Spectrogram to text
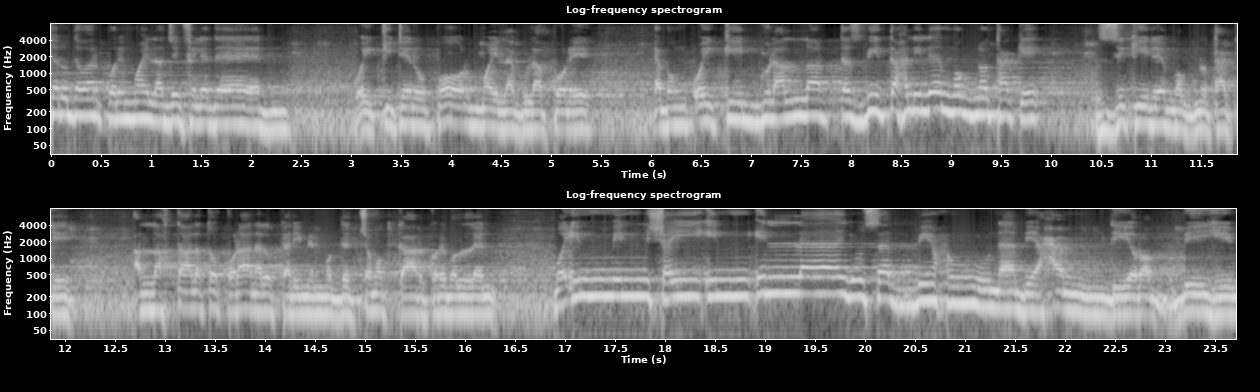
ঝাড়ু দেওয়ার পরে ময়লা যে ফেলে দেন, ওই কীটের উপর ময়লাগুলা পড়ে এবং ওই কীটগুলো আল্লাহর তসবি তাহলিলে মগ্ন থাকে, জিকিরে মগ্ন থাকে। আল্লাহ তাআলা তো কোরআন আল করিমের মধ্যে চমৎকার করে বললেন وإن من شيء إلا يسبحون بحمد ربهم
